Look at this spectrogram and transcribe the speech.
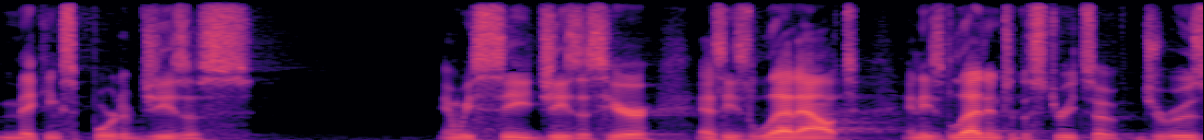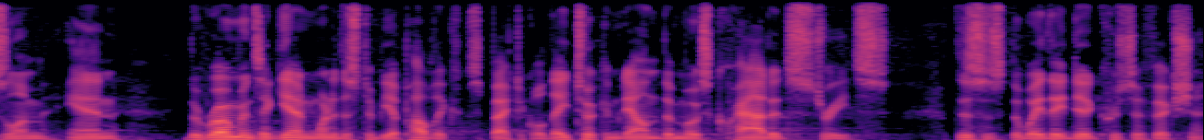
making sport of Jesus. And we see Jesus here as he's led out and he's led into the streets of Jerusalem. And the Romans, again, wanted this to be a public spectacle. They took him down the most crowded streets. This is the way they did crucifixion.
